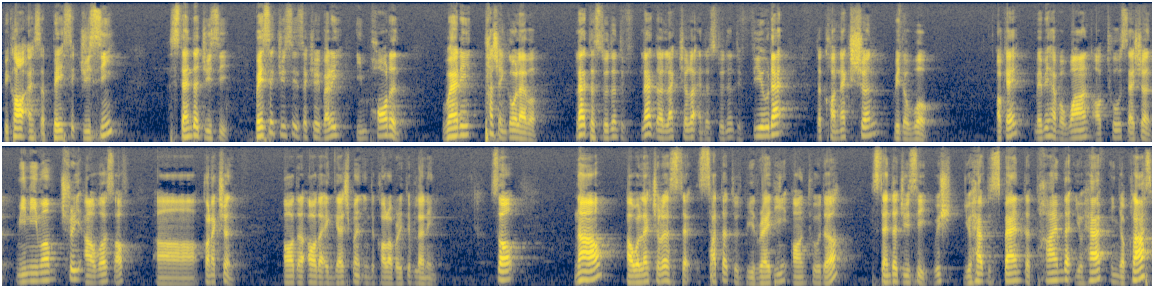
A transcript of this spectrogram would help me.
We call as a basic GC, standard GC. Basic GC is actually very important, very touch and go level. Let the student, let the lecturer and the student to feel that the connection with the world. Okay, maybe have a one or two session, minimum three hours of uh, connection, or the or the engagement in the collaborative learning. So now our lecturers started to be ready onto the standard GC, which you have to spend the time that you have in your class,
